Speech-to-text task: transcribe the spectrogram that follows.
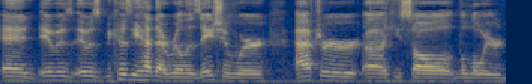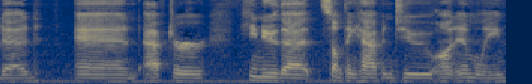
and it was it was because he had that realization where after uh, he saw the lawyer dead, and after he knew that something happened to Aunt Emily,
